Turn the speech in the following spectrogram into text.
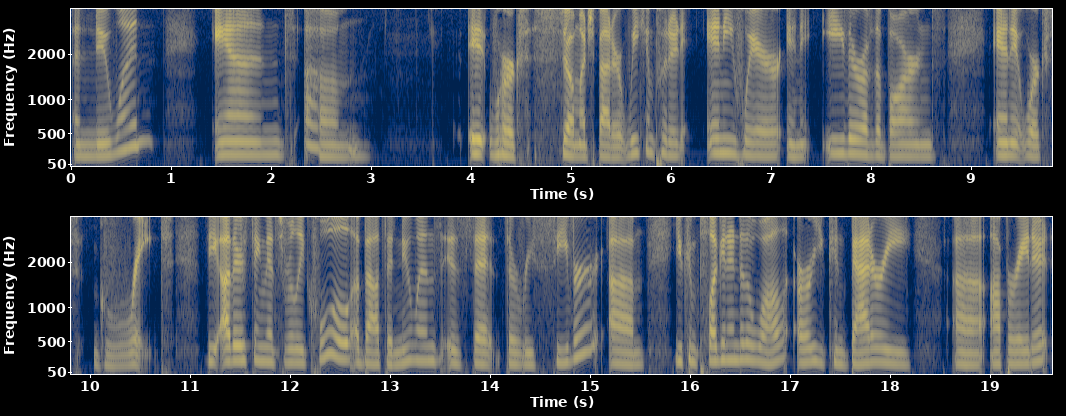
a new one, and um, it works so much better. We can put it anywhere in either of the barns and it works great. The other thing that's really cool about the new ones is that the receiver, um, you can plug it into the wall or you can battery uh, operate it,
